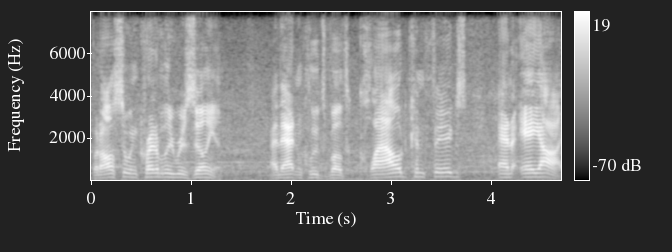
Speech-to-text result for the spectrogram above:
but also incredibly resilient. And that includes both cloud configs and AI.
